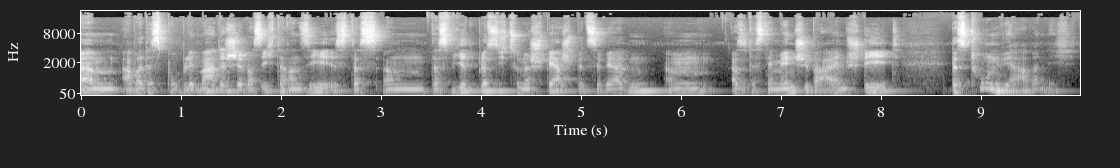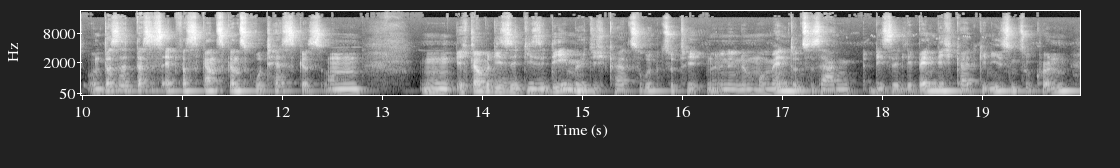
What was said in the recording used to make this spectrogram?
Ähm, aber das Problematische, was ich daran sehe, ist, dass, ähm, dass wir plötzlich zu einer Speerspitze werden, ähm, also dass der Mensch über allem steht. Das tun wir aber nicht. Und das, das ist etwas ganz, ganz Groteskes. Und mh, ich glaube, diese, diese Demütigkeit zurückzutreten in einem Moment und zu sagen, diese Lebendigkeit genießen zu können,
